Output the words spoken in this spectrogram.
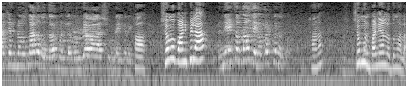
अर्जंट ब्लाऊज लागत होतं म्हणलं मग शिवून आहे का नाही? हा. शंभू पाणी पिला? नेटचा ब्लाऊज आहे का? पटकन होतं. हा ना? शंभून पाणी आणलं तुम्हाला?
